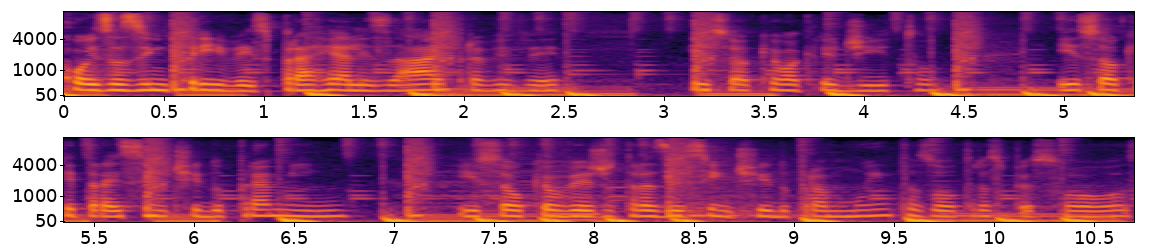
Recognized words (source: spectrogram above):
coisas incríveis para realizar e para viver. Isso é o que eu acredito, isso é o que traz sentido para mim, isso é o que eu vejo trazer sentido para muitas outras pessoas,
